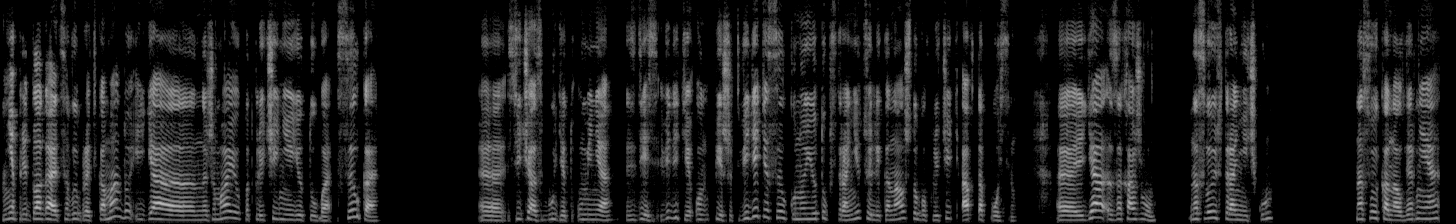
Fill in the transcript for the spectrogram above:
мне предлагается выбрать команду, и я нажимаю подключение YouTube. Ссылка э, сейчас будет у меня здесь. Видите, он пишет, введите ссылку на YouTube страницу или канал, чтобы включить автопостинг. Э, я захожу на свою страничку, на свой канал, вернее,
